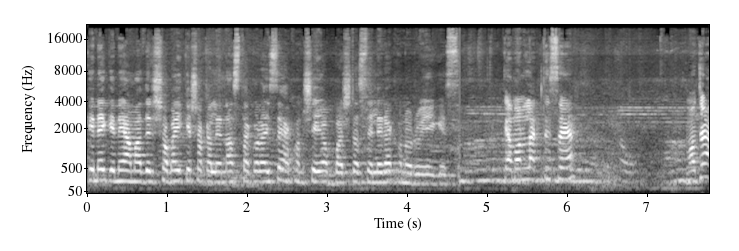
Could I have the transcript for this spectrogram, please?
কিনে কিনে আমাদের সবাইকে সকালে নাস্তা করাইছে। এখন সেই অভ্যাসটা ছেলের এখনও রয়ে গেছে। কেমন লাগতেছে? মজা?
